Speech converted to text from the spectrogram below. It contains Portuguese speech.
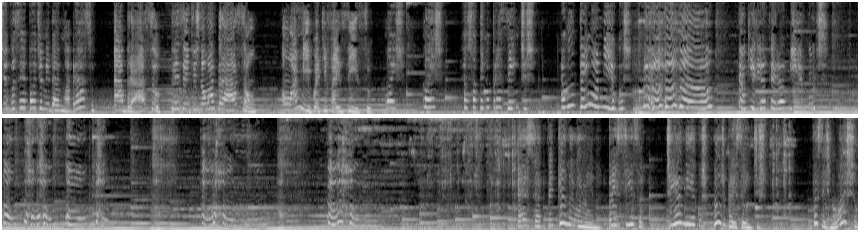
você pode me dar um abraço? Abraço? Presentes não abraçam. Um amigo é que faz isso. Mas, mas, eu só tenho presentes. Eu não tenho amigos. eu queria ter amigos. Essa pequena menina precisa de amigos, não de presentes. Vocês não acham?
